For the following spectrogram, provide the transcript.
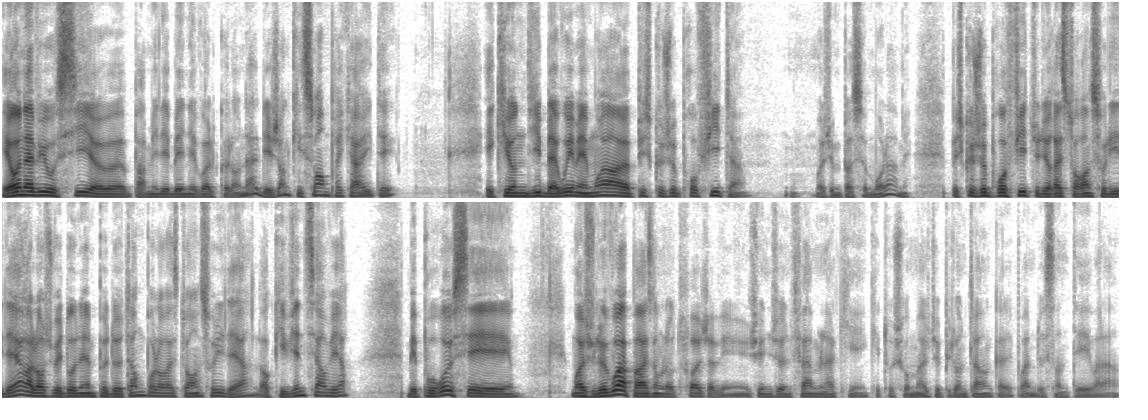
Et on a vu aussi, euh, parmi les bénévoles que l'on a, des gens qui sont en précarité et qui ont dit, ben oui, mais moi, euh, puisque je profite, moi j'aime pas ce mot-là, mais puisque je profite du restaurant solidaire, alors je vais donner un peu de temps pour le restaurant solidaire, alors qu'ils viennent servir. Mais pour eux, c'est... Moi, je le vois, par exemple, l'autre fois, j'ai une jeune femme là qui qui est au chômage depuis longtemps, qui a des problèmes de santé, voilà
